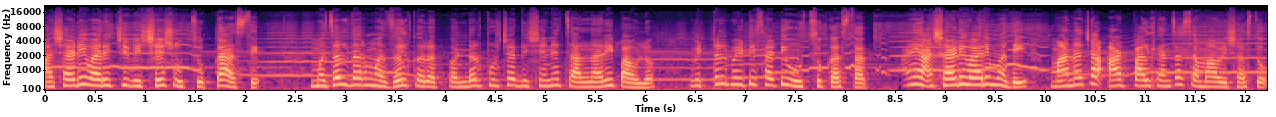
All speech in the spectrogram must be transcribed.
आषाढी वारीची विशेष उत्सुकता असते. मजल दर मजल करत पंढरपूरच्या दिशेने चालणारी पावलं विठ्ठल भेटीसाठी उत्सुक असतात. आणि आषाढी वारीमध्ये मानाच्या आठ पालख्यांचा समावेश असतो.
